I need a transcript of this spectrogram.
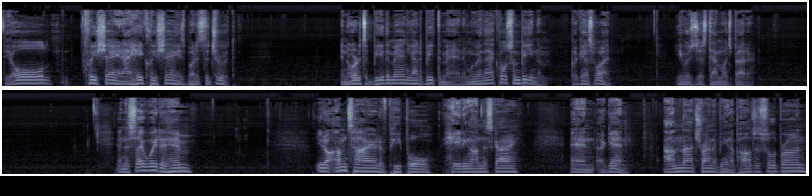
The old cliche, and I hate cliches, but it's the truth. In order to be the man, you got to beat the man. And we were that close from beating him. But guess what? He was just that much better. And the segue to him, you know, I'm tired of people hating on this guy. And again, I'm not trying to be an apologist for LeBron.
